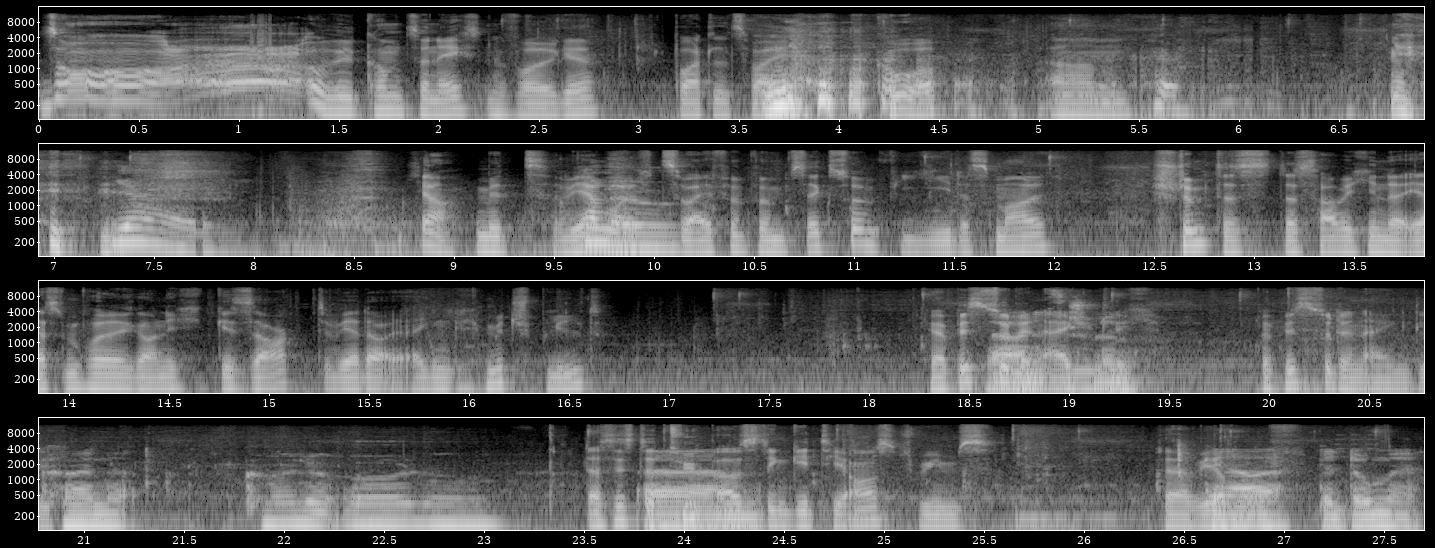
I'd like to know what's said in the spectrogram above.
So, willkommen zur nächsten Folge. Portal 2 Coop. ähm, Ja. ja, mit Werwolf 25565 jedes Mal. Stimmt, das, das habe ich in der ersten Folge gar nicht gesagt, wer da eigentlich mitspielt. Wer bist Ja, du denn eigentlich? Wer bist du denn eigentlich? Keine, keine Ahnung. Das ist der Typ Ähm. aus den GTA-Streams. Der Werwolf. der Dumme.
